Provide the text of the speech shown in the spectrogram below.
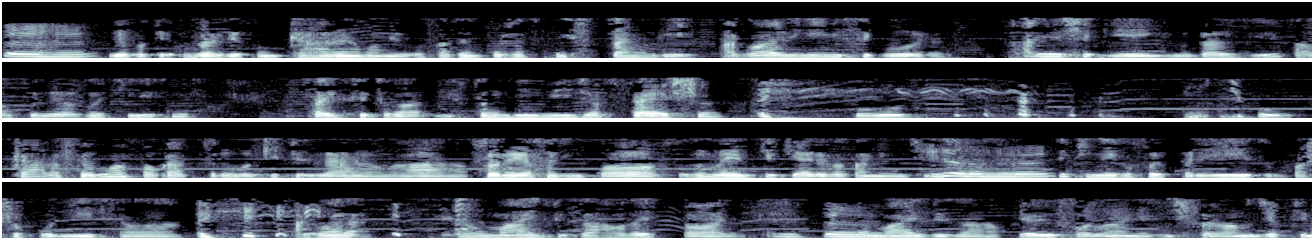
Aham. E eu voltei pro Brasil falando, caramba, meu, eu vou fazer um projeto com Stan Lee. Agora ninguém me segura. Aí eu cheguei no Brasil, tava, fui ler as notícias, saí escrito lá, Stan Lee Media fecha por... Tipo, cara, foi alguma falcatrua que fizeram lá, sonegação de impostos, não lembro o que, que era exatamente. Sei que nego foi preso, baixou polícia lá. Agora, é o mais bizarro da história. É o mais bizarro. Eu e o Forlani, a gente foi lá no dia 1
